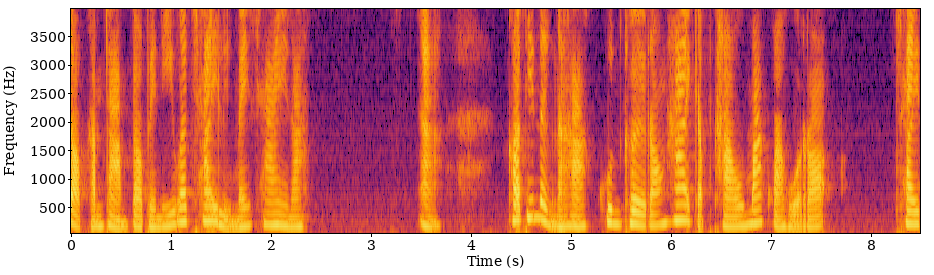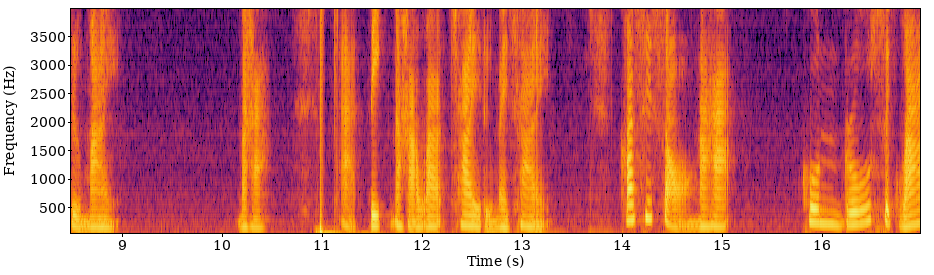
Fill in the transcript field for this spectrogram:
ตอบคำถามต่อไปนี้ว่าใช่หรือไม่ใช่นะ อะข้อที่หนึ่งนะคะ คุณเคยร้องไห้กับเขามากกว่าหัวเราะ ใช่หรือไม่นะคะ อะติ๊กนะคะว่าใช่หรือไม่ใช่ ข้อที่สองนะคะ คุณรู้สึกว่า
